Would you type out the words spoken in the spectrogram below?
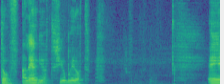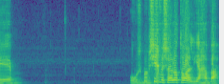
טוב, אלרגיות, שיהיו בריאות. הוא ממשיך ושואל אותו על יהבה.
